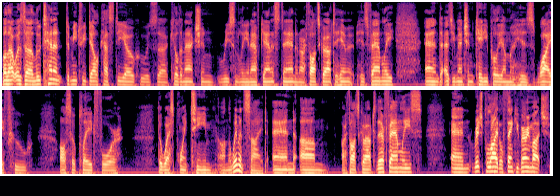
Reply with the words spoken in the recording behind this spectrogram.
Well, that was uh, Lieutenant Dimitri Del Castillo, who was uh, killed in action recently in Afghanistan, and our thoughts go out to him, his family, and as you mentioned, Katie Pulliam, his wife, who also played for the West Point team on the women's side. And um, our thoughts go out to their families. And Rich Pohlidal, thank you very much.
